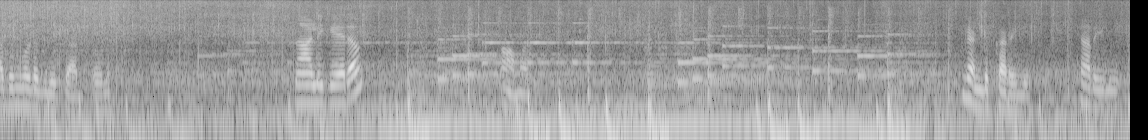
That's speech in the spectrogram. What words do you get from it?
അതും കൂടെ ഇതിലേക്ക് ചേർത്തോളൂ നാളികേരം. ആ മതി. രണ്ട് കറി ലീഫ് കറി ലീഫ്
